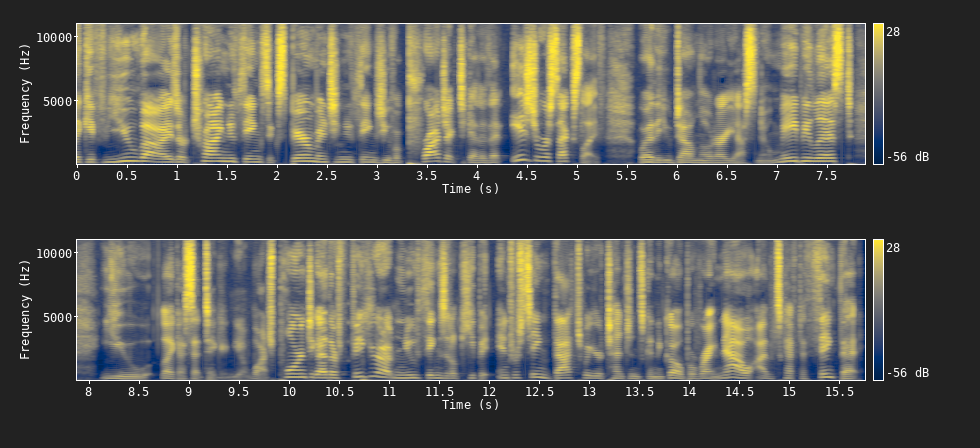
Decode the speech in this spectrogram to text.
Like if you guys are trying new things experimenting new things you have a project together that is your sex life. Whether you download our yes, no, maybe list, you, like I said, take you know, watch porn together, figure out new things that'll keep it interesting. That's where your attention's going to go. But right now, I just have to think that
